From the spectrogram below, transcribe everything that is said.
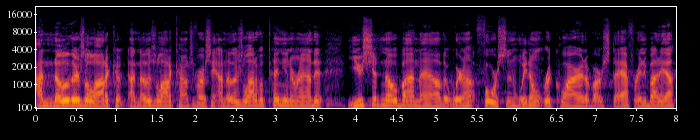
I know there's a lot of, I know there's a lot of controversy. I know there's a lot of opinion around it. You should know by now that we're not forcing, we don't require it of our staff or anybody else.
